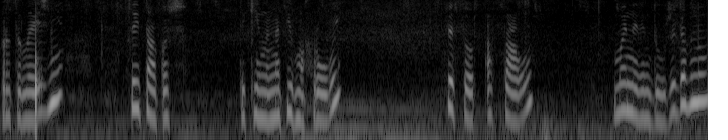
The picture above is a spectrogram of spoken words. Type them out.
протилежні. Цей також такий напівмахровий. Це сорт Асао. У мене він дуже давно.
